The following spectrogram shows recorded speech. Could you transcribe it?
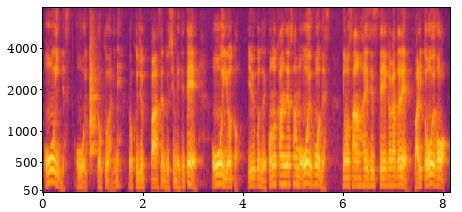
多いんです。多い。6割ね。60%占めてて、多いよということで、この患者さんも多い方です。尿酸排泄低下型で割と多い方。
